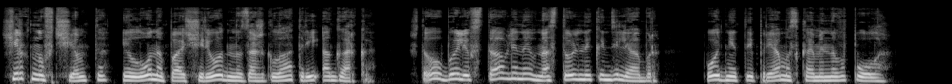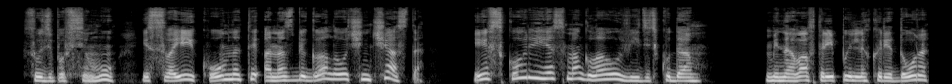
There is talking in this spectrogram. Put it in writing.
Чиркнув чем-то, Илона поочередно зажгла три огарка, что были вставлены в настольный канделябр, поднятый прямо с каменного пола. Судя по всему, из своей комнаты она сбегала очень часто, и вскоре я смогла увидеть, куда. Миновав три пыльных коридора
